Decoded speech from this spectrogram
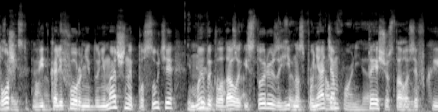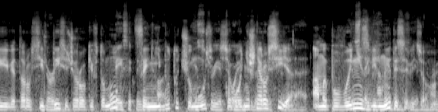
Тож від Каліфорнії до Німеччини, по суті, ми викладали історію згідно з поняттям. Те, що сталося в Києві та Русі тисячу років тому, це нібито чомусь сьогоднішня Росія. А ми повинні звільнитися від цього.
